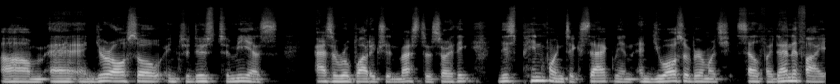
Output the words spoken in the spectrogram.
um, and, and, you're also introduced to me as as a robotics investor. So i think this pinpoints exactly and, and you also very much self-identify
